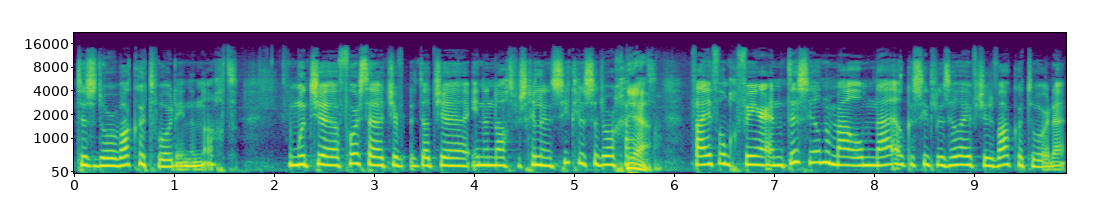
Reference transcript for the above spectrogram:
tussendoor wakker te worden in de nacht. Je moet je voorstellen dat je, dat je in de nacht verschillende cyclussen doorgaat. Ja. Vijf ongeveer. En het is heel normaal om na elke cyclus heel eventjes wakker te worden.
